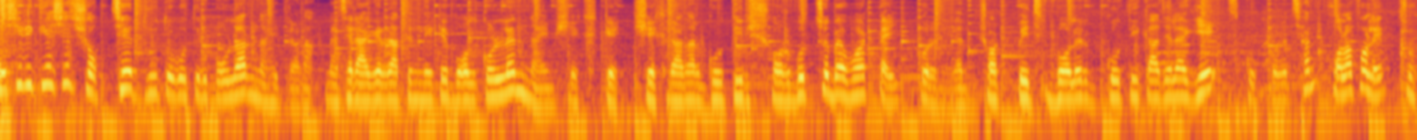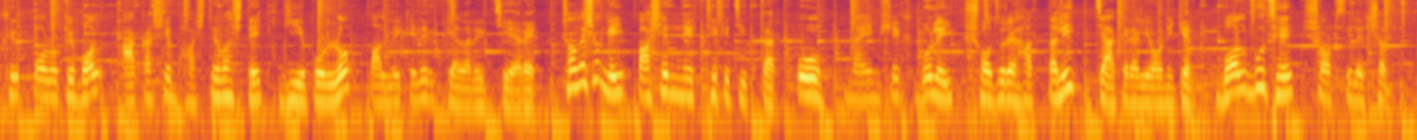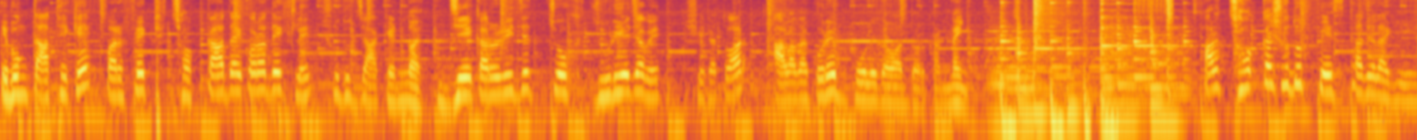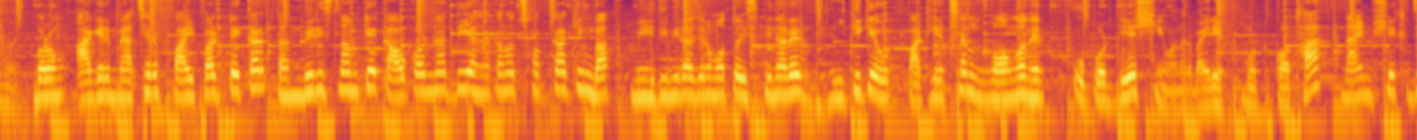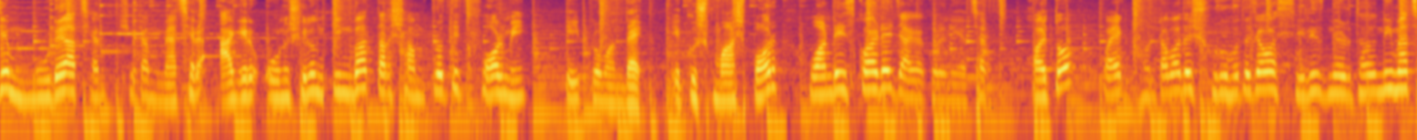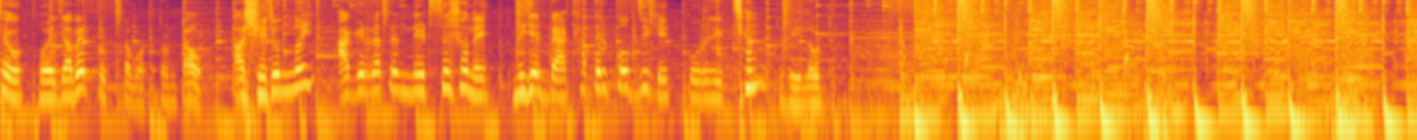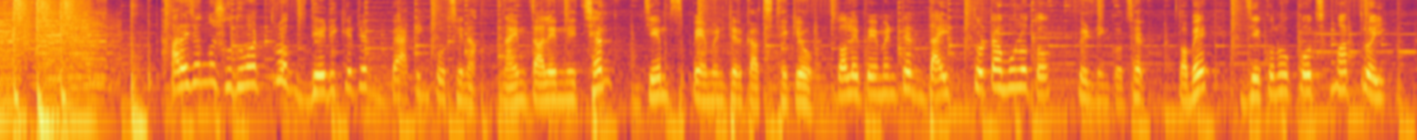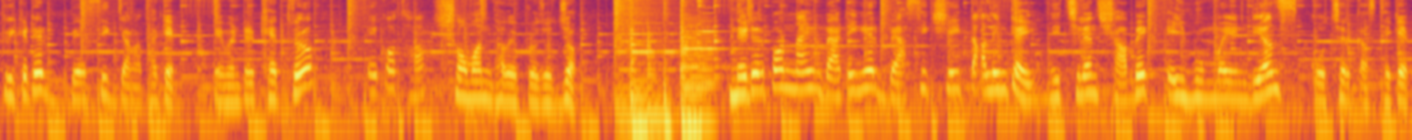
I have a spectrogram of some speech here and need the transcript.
দেশের ইতিহাসের সবচেয়ে দ্রুত গতির বোলার নাহিদ রানা। ম্যাচের আগের রাতে নেটে বল করলেন নাইম শেখকে। শেখ রানার গতির সর্বোচ্চ ব্যবহারটাই করে নিলেন। শর্ট পিচ বলের গতি কাজে লাগিয়ে স্কোপ করেছেন। ফলাফলে চোখের পলকে বল আকাশে ভাসতে ভাসতে গিয়ে পড়ল পাল্লেকেলের গ্যালারির চেয়ারে। সঙ্গে সঙ্গেই পাশের নেট থেকে চিৎকার ও নাইম শেখ বলেই সজোরে হাততালি জাকের আলী অনিকের। বল বুঝে শর্ট সিলেকশন এবং তা থেকে পারফেক্ট ছক্কা আদায় করা দেখলে শুধু জাকের নয়, যে কারোরই যে চোখ জুড়িয়ে যাবে, সেটা তো আর আলাদা করে বলে দেওয়ার দরকার নাই। আর ছক্কা শুধু পেস কাজে লাগিয়েই নয়, বরং আগের ম্যাচের ফাইফার টেকার তানভীর ইসলামকে কাউ কর্নার দিয়ে হাঁকানো ছক্কা কিংবা মেহেদি মিরাজের মতো স্পিনারের ভেলকিকেও পাঠিয়েছেন লঙ্গনের উপর দিয়ে সীমানার বাইরে। মোট কথা, নাইম শেখ যে মুডে আছেন, সেটা ম্যাচের আগের অনুশীলন কিংবা তার সাম্প্রতিক ফর্মই এই প্রমাণ দেয়। একুশ মাস পর ওয়ানডে স্কোয়াডে জায়গা করে নিয়েছেন। হয়তো কয়েক ঘণ্টা বাদে শুরু হতে যাওয়া সিরিজ নির্ধারণী ম্যাচেও হয়ে যাবে প্রত্যাবর্তনটাও। আর সেজন্যই আগের রাতের নেট সেশনে নিজের ব্যাট হাতের কবজিকে করে নিচ্ছেন রিলোড। আর এই জন্য শুধুমাত্র ডেডিকেটেড ব্যাটিং কোচই না, নাইম তালিম নিচ্ছেন জেমস পেমেন্টের কাছ থেকেও। দলে পেমেন্টের দায়িত্বটা মূলত ফিল্ডিং কোচের। তবে যে কোনো কোচ মাত্রই ক্রিকেটের বেসিক জানা থাকে। পেমেন্টের ক্ষেত্রেও একথা সমানভাবে প্রযোজ্য। নেটের পর নাইন ব্যাটিংয়ের বেসিক সেই তালিমটাই নিচ্ছিলেন সাবেক এই মুম্বাই ইন্ডিয়ান্স কোচের কাছ থেকে।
